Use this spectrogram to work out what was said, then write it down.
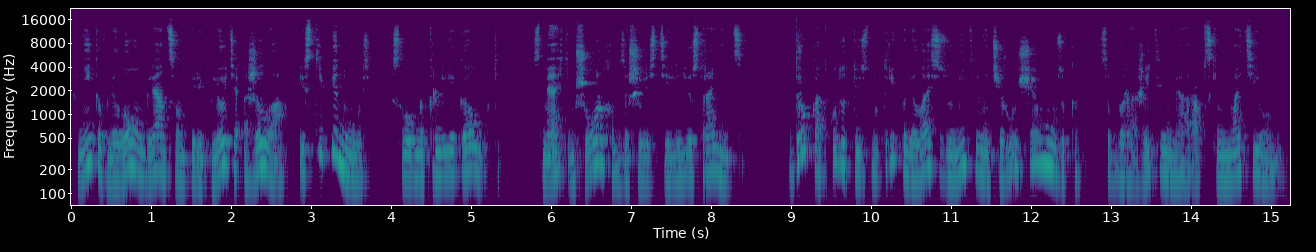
Книга в лиловом глянцевом переплете ожила и встрепенулась, словно крылья голубки. С мягким шорохом зашелестели ее страницы. Вдруг откуда-то изнутри полилась изумительная чарующая музыка с обворожительными арабскими мотивами.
